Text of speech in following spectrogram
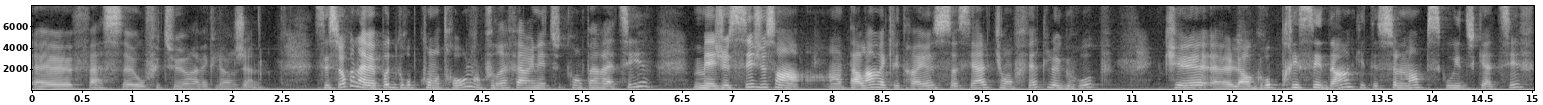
euh, face au futur avec leurs jeunes. C'est sûr qu'on n'avait pas de groupe contrôle, donc il faire une étude comparative, mais je sais juste en, en parlant avec les travailleuses sociales qui ont fait le groupe, que euh, leur groupe précédent, qui était seulement psychoéducatif,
